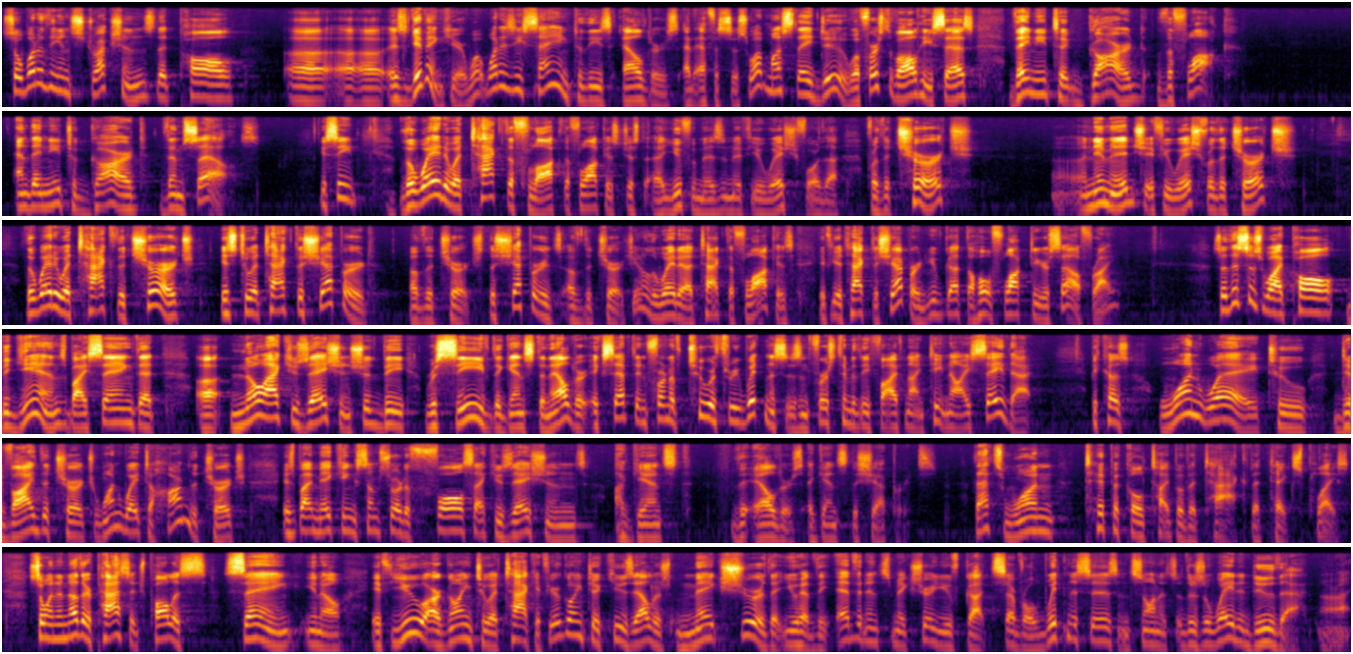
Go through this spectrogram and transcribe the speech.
So what are the instructions that Paul uh, uh, uh, is giving here? What, what is he saying to these elders at Ephesus? What must they do? Well, first of all, he says they need to guard the flock and they need to guard themselves. You see, the way to attack the flock, the flock is just a euphemism if you wish for the, for the church, uh, an image if you wish for the church. The way to attack the church is to attack the shepherd of the church, the shepherds of the church. You know, the way to attack the flock is if you attack the shepherd, you've got the whole flock to yourself, right? So this is why Paul begins by saying that uh, no accusation should be received against an elder except in front of two or three witnesses in 1 Timothy 5.19. Now I say that because one way to divide the church, one way to harm the church is by making some sort of false accusations against the elders, against the shepherds. That's one typical type of attack that takes place. So in another passage, Paul is saying, you know, if you are going to attack, if you're going to accuse elders, make sure that you have the evidence, make sure you've got several witnesses and so on. And so there's a way to do that, all right?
